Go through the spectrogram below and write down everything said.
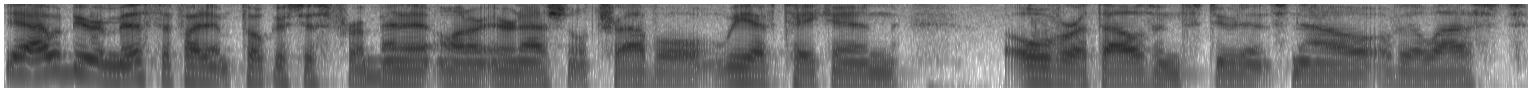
Yeah, I would be remiss if I didn't focus just for a minute on our international travel. We have taken over a thousand students now over the last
